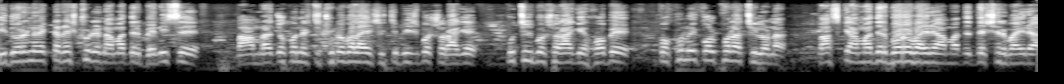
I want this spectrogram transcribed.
এই ধরনের একটা রেস্টুরেন্ট আমাদের বেনিসে বা আমরা যখন এসেছি ছোটবেলায় এসেছি বিশ বছর আগে, পঁচিশ বছর আগে, হবে কখনোই কল্পনা ছিল না। তো আজকে আমাদের বড় ভাইরা, আমাদের দেশের ভাইরা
